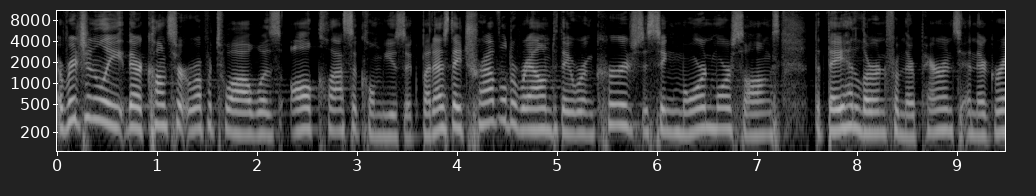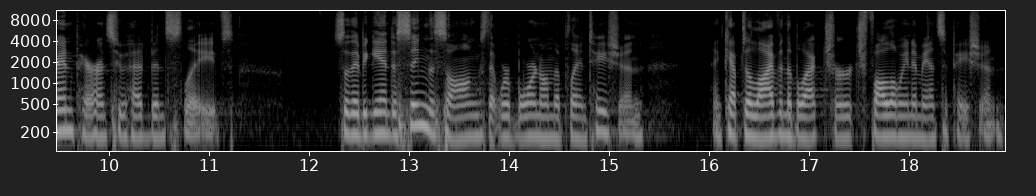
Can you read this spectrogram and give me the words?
Originally, their concert repertoire was all classical music, but as they traveled around, they were encouraged to sing more and more songs that they had learned from their parents and their grandparents who had been slaves. So they began to sing the songs that were born on the plantation and kept alive in the black church following emancipation.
